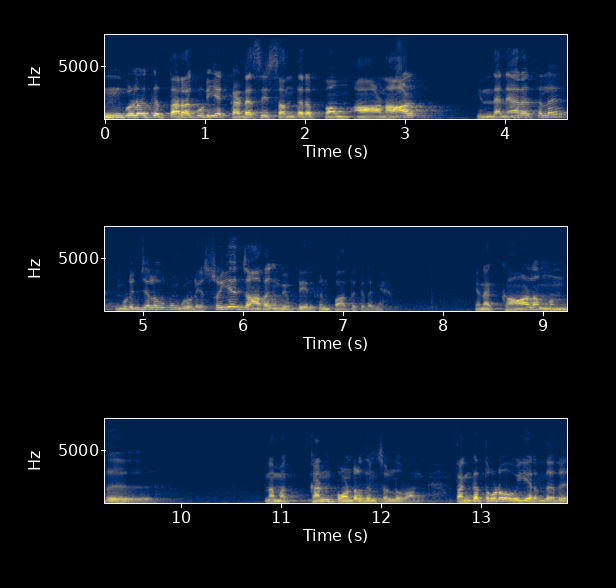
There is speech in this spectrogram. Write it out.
உங்களுக்கு தரக்கூடிய கடைசி சந்தர்ப்பம். ஆனால் இந்த நேரத்தில் முடிஞ்ச அளவுக்கு உங்களுடைய சுய ஜாதகம் எப்படி இருக்குன்னு பார்த்துக்கிடுங்க. ஏன்னா காலம் வந்து நம்ம கண் போன்றதுன்னு சொல்லுவாங்க. தங்கத்தோட உயர்ந்தது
